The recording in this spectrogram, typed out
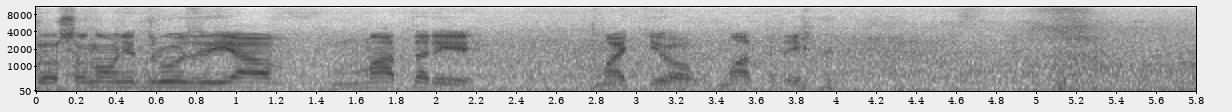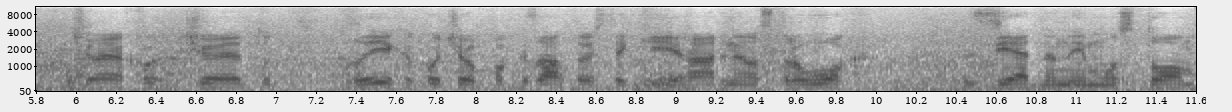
Що, шановні друзі, я в матері, мать його, в матері. Що я, що я тут заїхав, хочу показати ось такий гарний островок, з'єднаний мостом.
